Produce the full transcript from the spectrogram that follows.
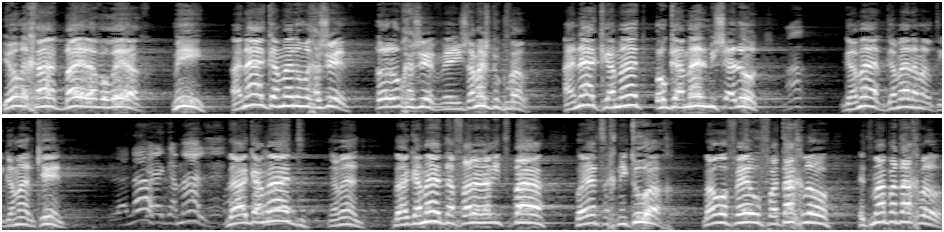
יום אחד בא אליו אורח. מי? ענק, גמל או מחשב? לא, לא מחשב, אה, השתמשנו כבר. ענק, גמד או גמל משאלות? גמד, גמל אמרתי, גמל, כן. גמל! והגמד, גמד, והגמד נפל על הרצפה, הוא היה צריך ניתוח. בא רופא, הוא פתח לו, את מה פתח לו?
